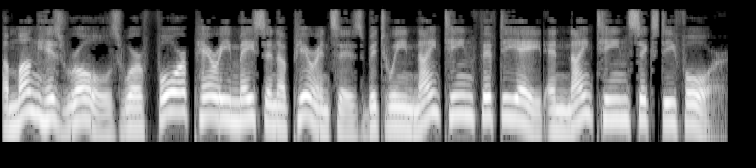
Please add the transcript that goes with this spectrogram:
Among his roles were four Perry Mason appearances between 1958 and 1964.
